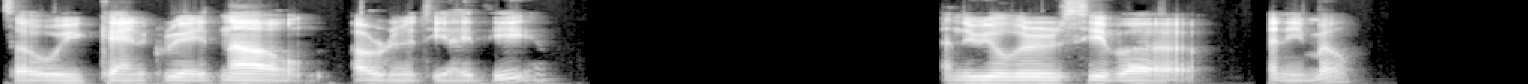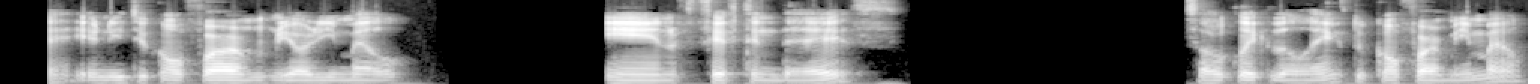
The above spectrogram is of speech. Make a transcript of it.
So we can create now our Unity ID and we will receive a, an email you need to confirm your email in 15 days. So click the link to confirm email.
